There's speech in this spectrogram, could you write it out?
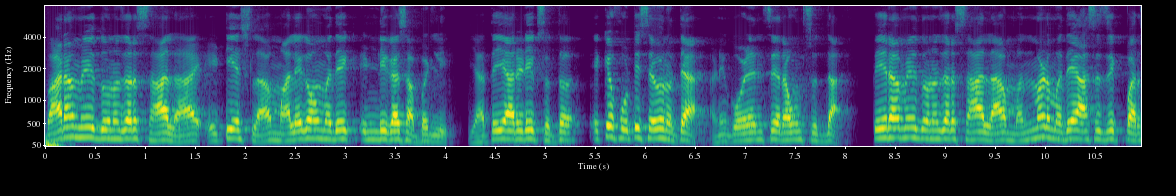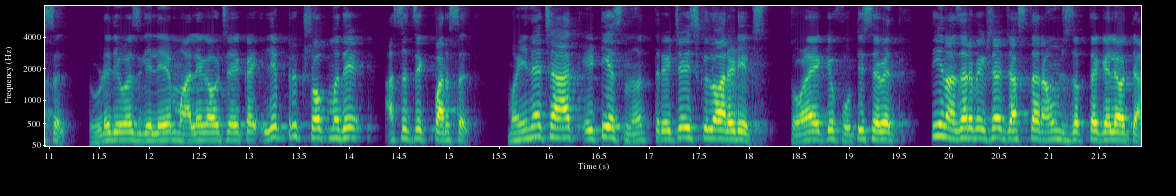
बारा मे दोन हजार सहाला ए टी एसला मालेगावमध्ये एक इंडिका सापडली. यातही आर डी एक्स होतं. ए के फोर्टी सेवन होत्या आणि गोळ्यांचे राऊंडसुद्धा तेरा मे दोन हजार सहाला मनमाडमध्ये असंच एक पार्सल. थोडे दिवस गेले मालेगावच्या एका इलेक्ट्रिक शॉपमध्ये असंच एक पार्सल. महिन्याच्या आत ए टी एसनं त्रेचाळीस किलो आर डी एक्स सोळा एके फोर्टी सेवन तीन हजारपेक्षा जास्त राऊंड जप्त केल्या होत्या.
